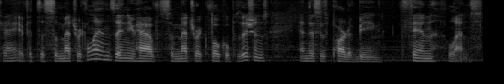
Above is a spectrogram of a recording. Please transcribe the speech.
Okay, if it's a symmetric lens, then you have symmetric focal positions, and this is part of being thin lens.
